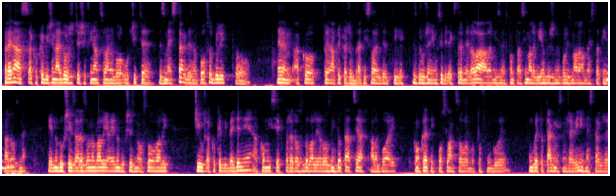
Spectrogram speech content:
pre nás ako keby, že najdôležitejšie financovanie bolo určite z mesta, kde sme pôsobili. To neviem, ako to je napríklad, že v Bratislave, kde tých združení musí byť extrémne veľa, ale my sme v tomto asi mali výhodu, že sme boli z malého mesta, tým mm-hmm. pádom sme jednoduchšie zarezonovali a jednoduchšie sme oslovovali či už ako keby vedenie a komisie, ktoré rozhodovali o rôznych dotáciách, alebo aj konkrétnych poslancov, lebo to funguje, funguje to tak, myslím, že aj v iných mestách, že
